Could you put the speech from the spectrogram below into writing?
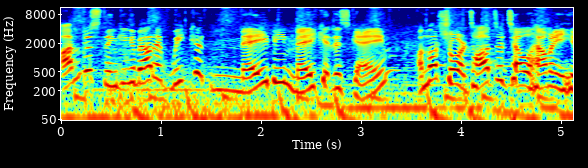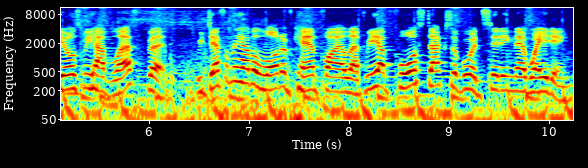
I'm just thinking about it. We could maybe make it this game. I'm not sure. It's hard to tell how many heals we have left, but we definitely have a lot of campfire left. We have four stacks of wood sitting there waiting.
